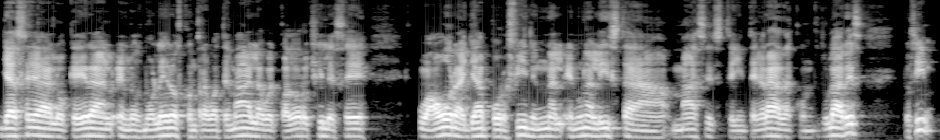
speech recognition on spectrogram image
ya sea lo que era en los moleros contra Guatemala o Ecuador o Chile C, o ahora ya por fin en una, en una lista más este, integrada con titulares, pues sí,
